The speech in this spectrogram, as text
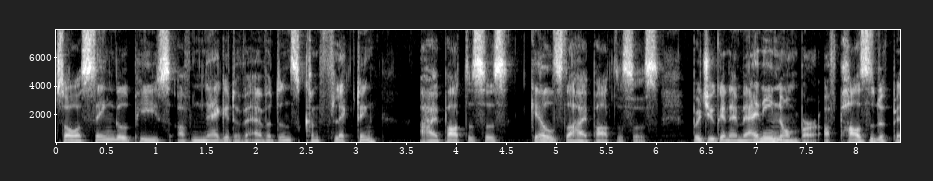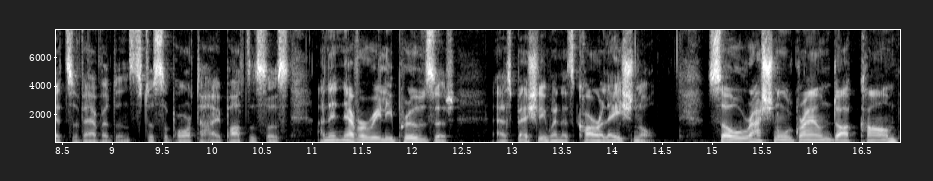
So, a single piece of negative evidence conflicting a hypothesis kills the hypothesis. But you can have any number of positive bits of evidence to support the hypothesis, and it never really proves it, especially when it's correlational. So, rationalground.com,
